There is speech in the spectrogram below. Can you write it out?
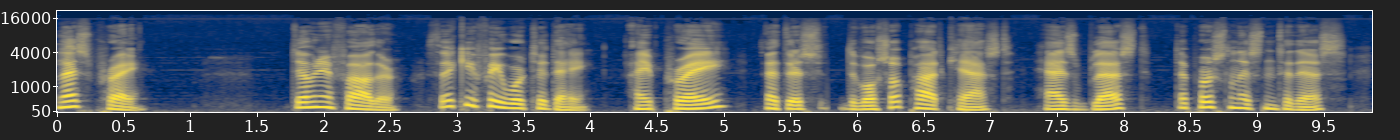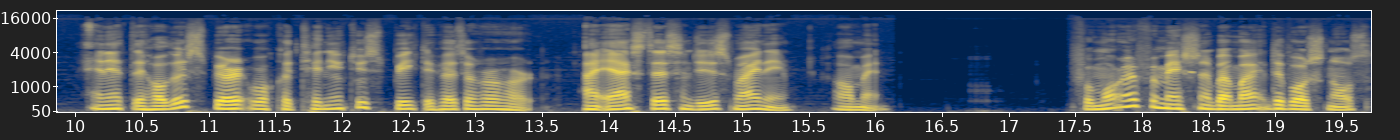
Let's pray. Heavenly Father, thank you for your word today. I pray that this devotional podcast has blessed the person listening to this, and that the Holy Spirit will continue to speak to his or her heart. I ask this in Jesus' name. Amen. For more information about my devotionals,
